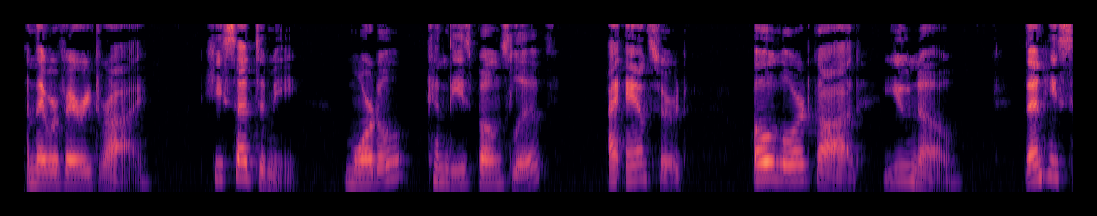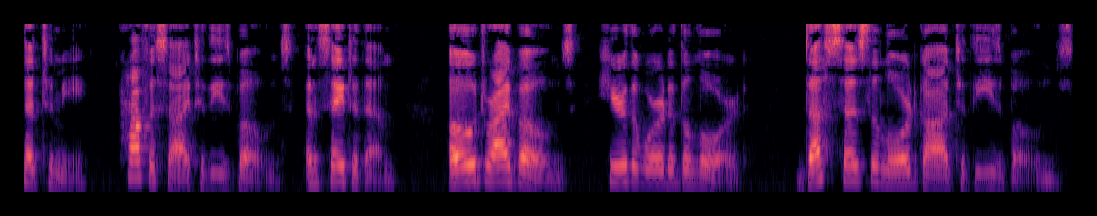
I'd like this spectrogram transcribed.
and they were very dry. He said to me, Mortal, can these bones live? I answered, O Lord God, you know. Then he said to me, Prophesy to these bones, and say to them, O dry bones, hear the word of the Lord. Thus says the Lord God to these bones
